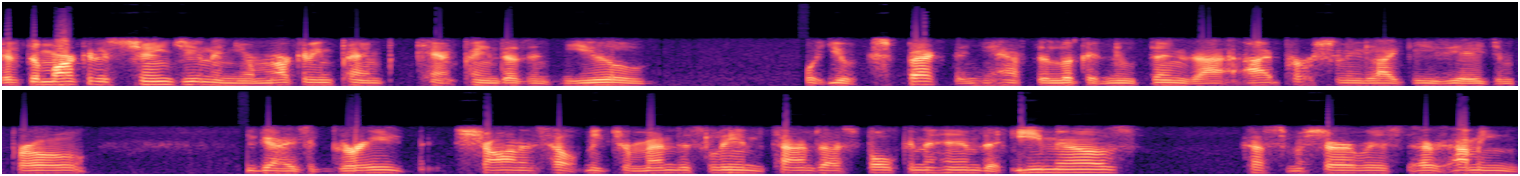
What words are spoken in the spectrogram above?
if the market is changing and your marketing pan- campaign doesn't yield what you expect, then you have to look at new things. I, I personally like Easy Agent Pro. You guys are great. Sean has helped me tremendously in the times I've spoken to him. The emails, customer service. I mean,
